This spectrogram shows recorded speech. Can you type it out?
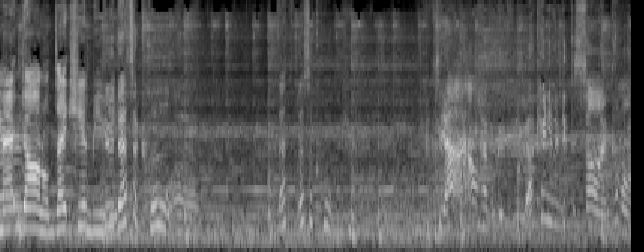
McDonald's, ain't she a beauty? Dude, that's a cool. Uh, that's that's a cool view. See, I, I don't have a good view. I can't even get the sign. Come on.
